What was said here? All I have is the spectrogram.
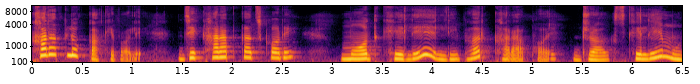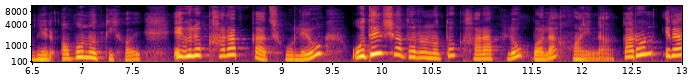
খারাপ লোক কাকে বলে? যে খারাপ কাজ করে। মদ খেলে লিভার খারাপ হয়, ড্রাগস খেলে মনের অবনতি হয়। এগুলো খারাপ কাজ হলেও ওদের সাধারণত খারাপ লোক বলা হয় না, কারণ এরা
